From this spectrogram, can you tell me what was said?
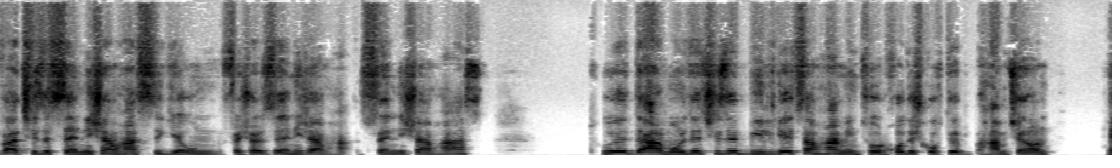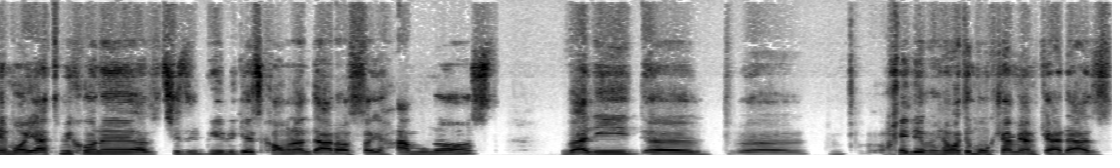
و چیز سنیش هم هست دیگه. اون فشار سنیش هم سنیش هم هست. تو در مورد چیز بیل گیتس هم همینطور. خودش گفته همچنان حمایت می‌کنه از چیزی بیل گیتس. کاملا در راستای هموناست. ولی خیلی حمایت محکمی هم کرده از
